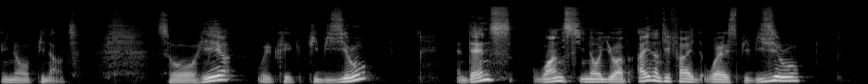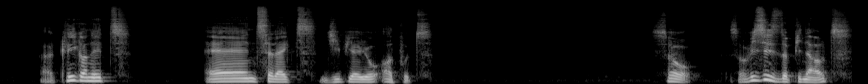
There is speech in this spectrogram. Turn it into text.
you know, pinout. So here we'll click PB0 and then once you know you have identified where is PB0, uh, click on it and select GPIO output. So, so this is the pinout,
